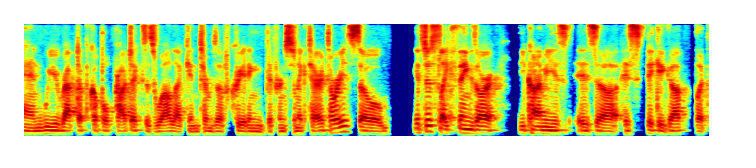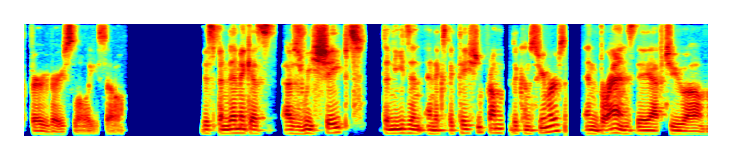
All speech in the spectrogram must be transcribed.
and we wrapped up a couple projects as well like in terms of creating different sonic territories. So it's just like things are the economy is is uh, is picking up but very very slowly. So this pandemic has has reshaped the needs and, and expectation from the consumers and brands. They have to uh,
